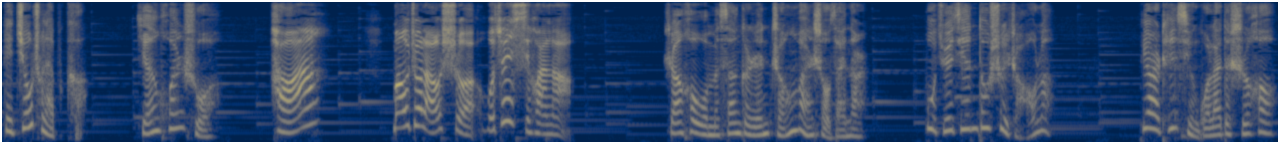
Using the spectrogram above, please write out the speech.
给揪出来不可。严欢说：“好啊，猫捉老鼠我最喜欢了。”然后我们三个人整晚守在那儿，不觉间都睡着了。第二天醒过来的时候，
